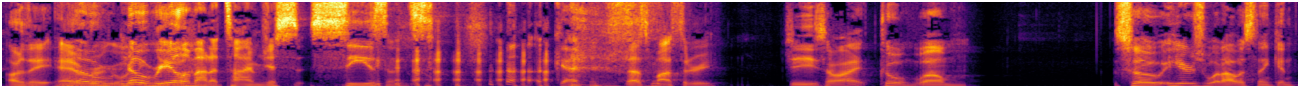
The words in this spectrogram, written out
Are they ever no, going no real amount of time, just seasons. okay. That's my three. Jeez. All right. Cool. Well, so here's what I was thinking.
